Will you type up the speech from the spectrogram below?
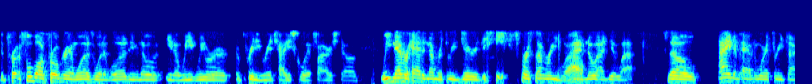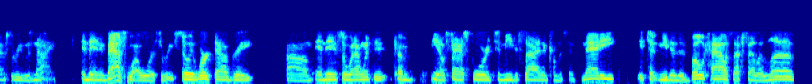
the pro- football program was what it was, even though, you know, we, we were a pretty rich high school at Firestone we never had a number three jersey for some reason. Wow. I have no idea why. So I ended up having to wear three times three was nine. And then in basketball I wore three. So it worked out great. Um and then so when I went to come you know, fast forward to me deciding to come to Cincinnati, it took me to the boathouse. I fell in love.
